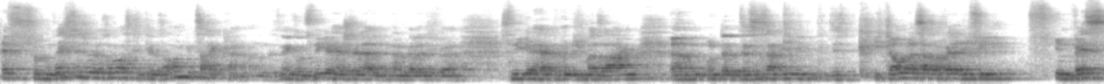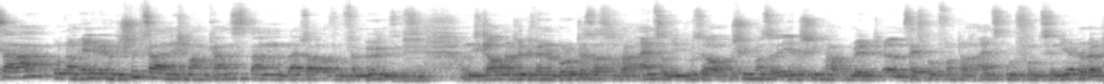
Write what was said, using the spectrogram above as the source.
F65 oder sowas, kriegt dir das auch angezeigt, keine Ahnung. Das ist so ein Sneakerhersteller, ich bin ein relativer Sneakerhead, würde ich mal sagen. Ähm, und das ist halt, ich glaube, das hat auch relativ viel Invest da und am Ende, wenn du die Stückzahlen nicht machen kannst, dann bleibst du halt auf dem Vermögen sitzen. Mhm. Und ich glaube natürlich, wenn du ein Produkt hast, was von Tag 1, so wie du es ja auch beschrieben hast oder ihr beschrieben habt, mit ähm, Facebook von Tag 1 gut funktioniert oder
